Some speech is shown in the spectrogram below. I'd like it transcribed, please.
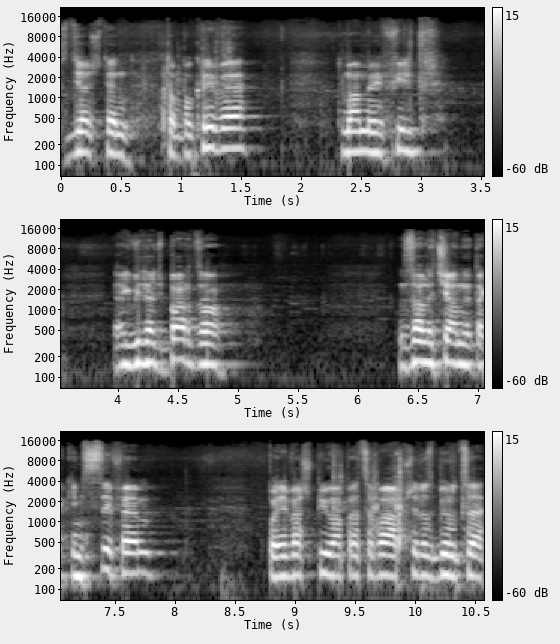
zdjąć ten, tą pokrywę. Tu mamy filtr. Jak widać bardzo zaleciany takim syfem. Ponieważ piła pracowała przy rozbiórce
